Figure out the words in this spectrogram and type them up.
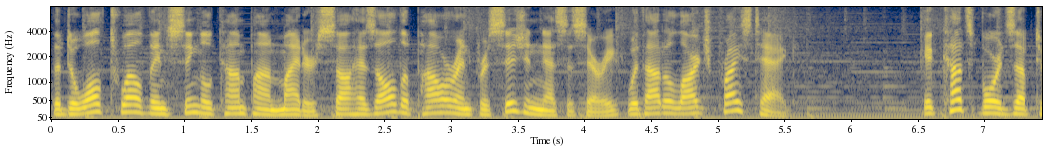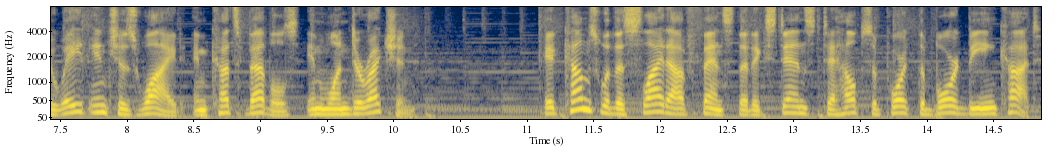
the DeWalt 12-inch single compound miter saw has all the power and precision necessary without a large price tag. It cuts boards up to 8 inches wide and cuts bevels in one direction. It comes with a slide-out fence that extends to help support the board being cut.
